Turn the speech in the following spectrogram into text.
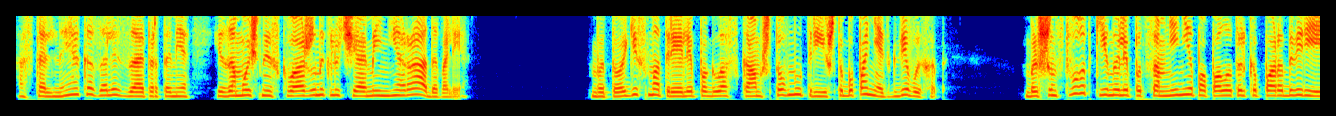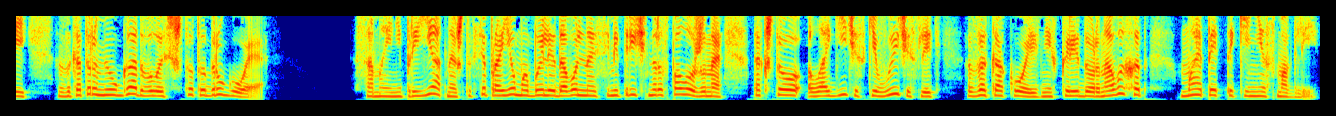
Остальные оказались запертыми, и замочные скважины ключами не радовали. В итоге смотрели по глазкам, что внутри, чтобы понять, где выход. Большинство откинули, под сомнение попала только пара дверей, за которыми угадывалось что-то другое. Самое неприятное, что все проемы были довольно симметрично расположены, так что логически вычислить, за какой из них коридор на выход, мы опять-таки не смогли.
